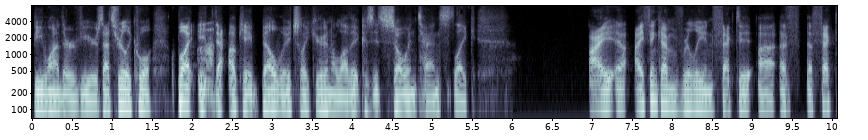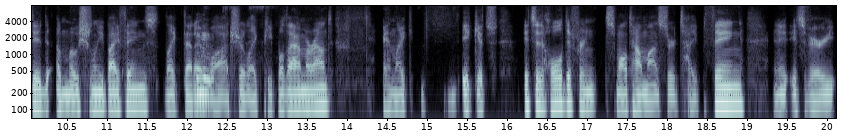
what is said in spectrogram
be one of the reviewers. That's really cool. But it, that, okay, Bell Witch, like you're gonna love it because it's so intense. Like I uh, I think I'm really infected uh affected emotionally by things like that I Mhm. watch or like people that I'm around and like it gets it's a whole different small town monster type thing and it, it's very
